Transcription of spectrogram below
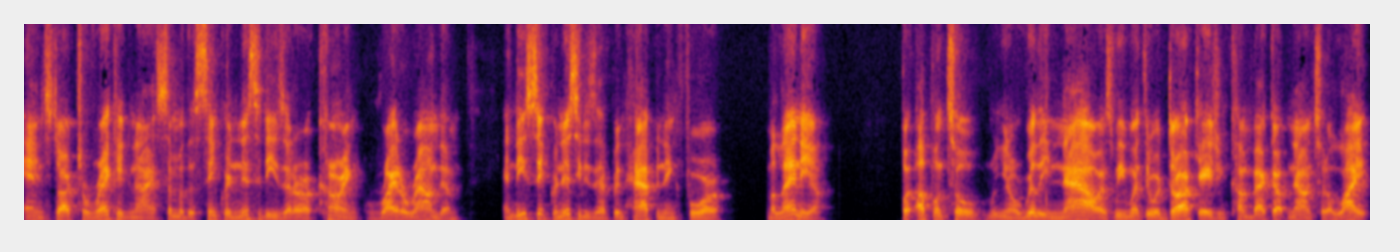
and start to recognize some of the synchronicities that are occurring right around them. And these synchronicities have been happening for millennia but up until you know, really now, as we went through a dark age and come back up now into the light,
